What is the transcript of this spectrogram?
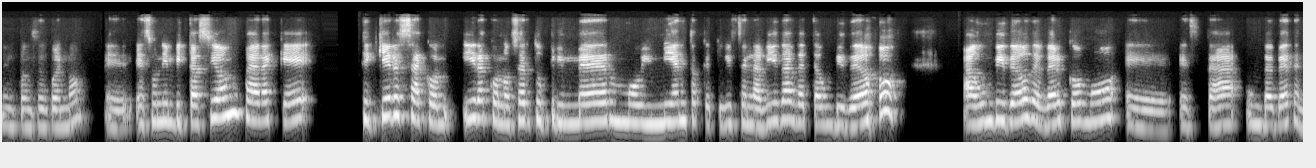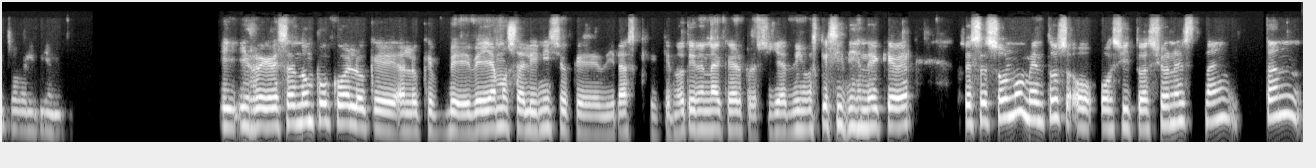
Entonces, bueno, eh, es una invitación para que si quieres ir a conocer tu primer movimiento que tuviste en la vida, vete a un video a un video de ver cómo eh, está un bebé dentro del vientre. Y, regresando un poco a lo que, a lo que veíamos al inicio, que dirás que, que, no tiene nada que ver, pero sí ya vimos que sí tiene que ver, pues esos son momentos o, o, situaciones tan, tan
